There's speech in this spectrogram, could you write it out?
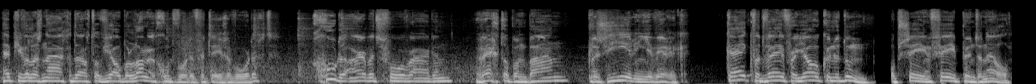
Heb je wel eens nagedacht of jouw belangen goed worden vertegenwoordigd? Goede arbeidsvoorwaarden, recht op een baan, plezier in je werk. Kijk wat wij voor jou kunnen doen op cnv.nl.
